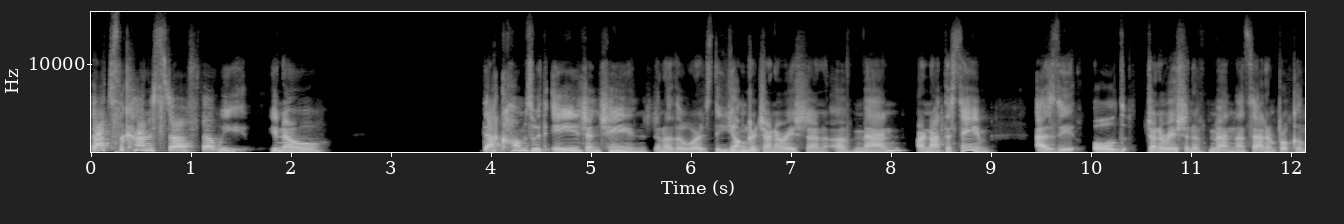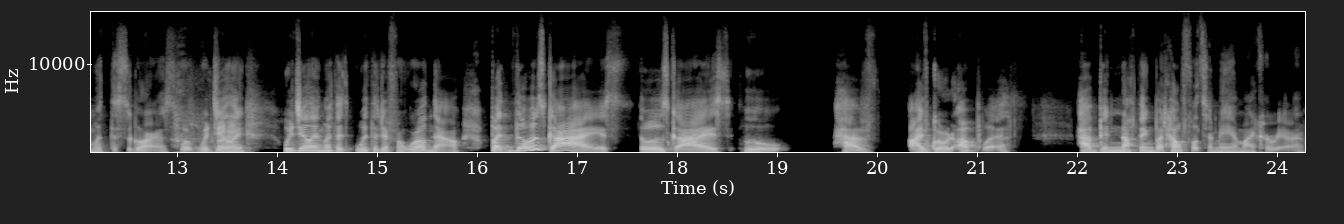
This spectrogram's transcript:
that's the kind of stuff that we, you know, that comes with age and change. In other words, the younger generation of men are not the same as the old generation of men that's out in Brooklyn with the cigars. We're, we're dealing Right. we're dealing with a, with a different world now. But those guys, those guys who have I've grown up with, have been nothing but helpful to me in my career.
